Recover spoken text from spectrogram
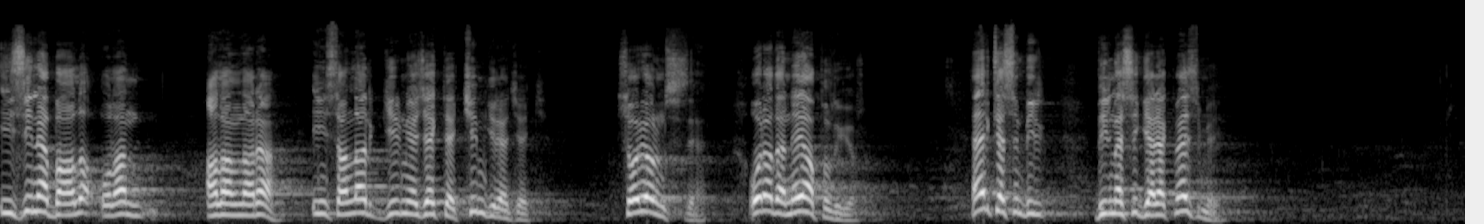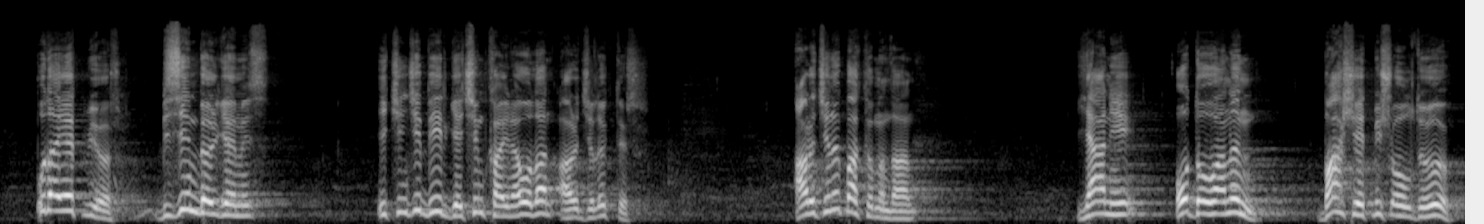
izine bağlı olan alanlara insanlar girmeyecek de kim girecek? Soruyorum size. Orada ne yapılıyor? Herkesin bil- bilmesi gerekmez mi? Bu da yetmiyor. Bizim bölgemiz ikinci bir geçim kaynağı olan arıcılıktır. Arıcılık bakımından yani o doğanın bahşetmiş olduğu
